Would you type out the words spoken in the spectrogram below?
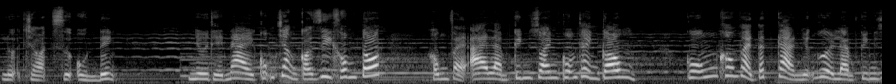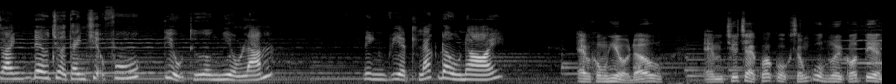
lựa chọn sự ổn định. Như thế này cũng chẳng có gì không tốt, không phải ai làm kinh doanh cũng thành công. Cũng không phải tất cả những người làm kinh doanh đều trở thành triệu phú, tiểu thương nhiều lắm. Đinh Việt lắc đầu nói. Em không hiểu đâu, em chưa trải qua cuộc sống của người có tiền.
